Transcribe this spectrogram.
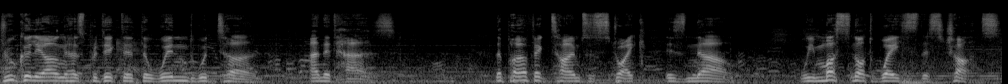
Zhuge Liang has predicted the wind would turn, and it has. The perfect time to strike is now. We must not waste this chance.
